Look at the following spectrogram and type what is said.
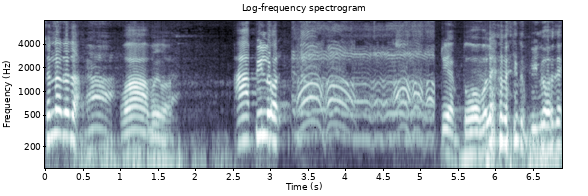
સન્ના દાદા? હા. વાહ ભાઈ વાહ. આ પીલો. તો ભલે પીલો છે.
